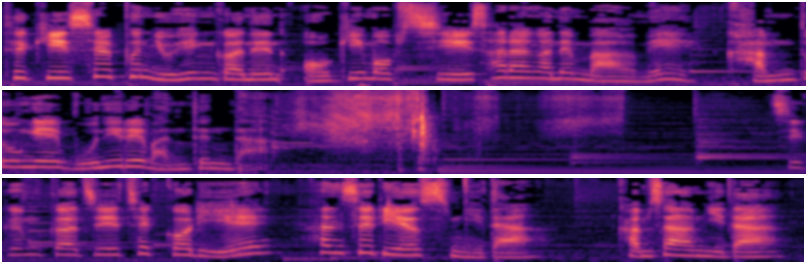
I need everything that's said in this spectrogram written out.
특히 슬픈 유행가는 어김없이 사랑하는 마음에 감동의 무늬를 만든다. 지금까지 책거리의 한슬이었습니다. 감사합니다.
